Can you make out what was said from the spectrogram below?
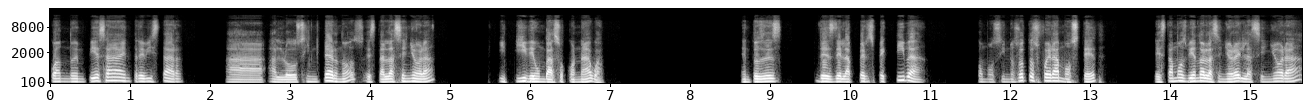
Cuando empieza a entrevistar a, los internos, está la señora y pide un vaso con agua. Entonces, desde la perspectiva, como si nosotros fuéramos Ted, estamos viendo a la señora y la señora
